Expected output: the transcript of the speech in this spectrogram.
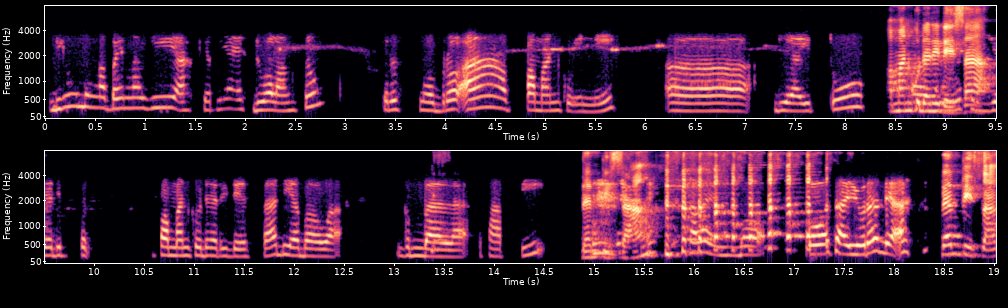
bingung mau ngapain lagi. Akhirnya S2 langsung terus ngobrol ah pamanku ini uh, dia itu pamanku uh, dari desa. jadi pamanku dari desa dia bawa gembala sapi. Dan pisang. Eh, salah ya bawa, bawa sayuran ya. Dan pisang.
